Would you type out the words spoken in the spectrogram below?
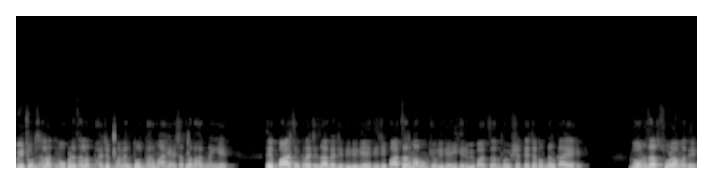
बेछूट झालात मोकळे झालात भाजप म्हणेल तोच धर्म आहे अशातला भाग नाही आहे ते पाच एकराची जागा जी दिलेली आहे ती जी पाचर मारून ठेवलेली आहे हिरवी पाचर भविष्यात त्याच्याबद्दल काय आहे? दोन हजार सोळामध्ये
